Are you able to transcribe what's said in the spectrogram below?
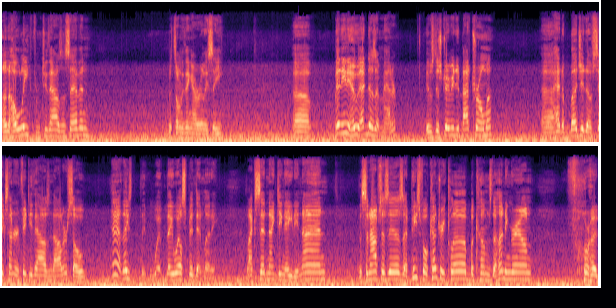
Unholy from 2007. That's the only thing I really see. Uh, but anywho, that doesn't matter. It was distributed by Troma. Uh, had a budget of six hundred fifty thousand dollars, so yeah, they they well spent that money. Like I said, 1989. The synopsis is: A peaceful country club becomes the hunting ground for a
